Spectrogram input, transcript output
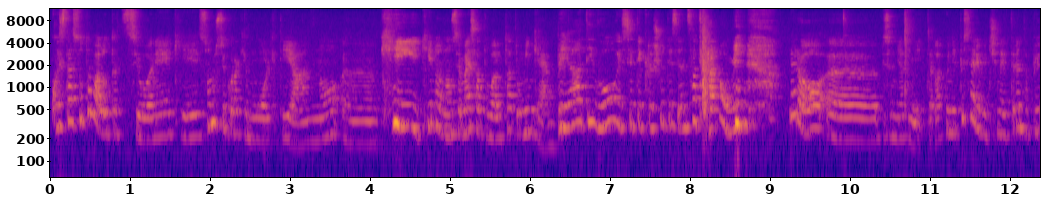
questa sottovalutazione che sono sicura che molti hanno eh, chi, chi non, non, si è mai stato valutato minchia beati voi siete cresciuti senza traumi. Però eh, bisogna smetterla. Quindi più sei vicino ai 30 più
